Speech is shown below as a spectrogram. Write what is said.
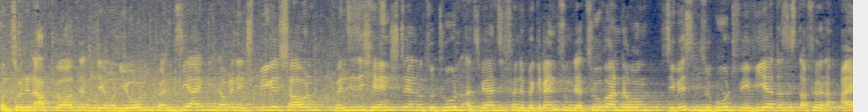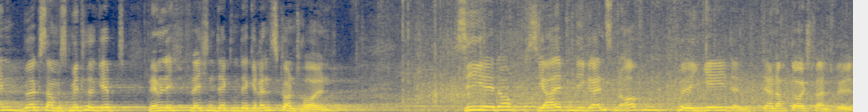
Und zu den Abgeordneten der Union, können Sie eigentlich noch in den Spiegel schauen, wenn Sie sich hier hinstellen und so tun, als wären Sie für eine Begrenzung der Zuwanderung? Sie wissen so gut wie wir, dass es dafür ein wirksames Mittel gibt, nämlich flächendeckende Grenzkontrollen. Sie jedoch, Sie halten die Grenzen offen für jeden, der nach Deutschland will.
